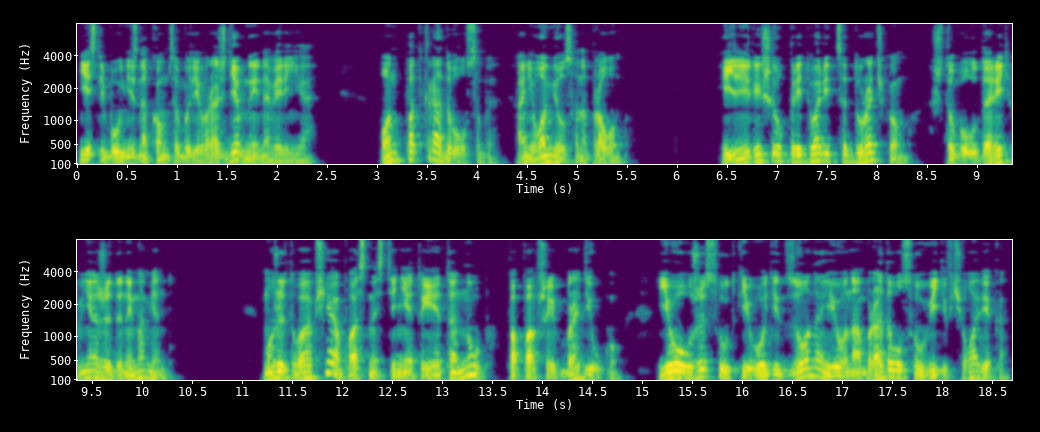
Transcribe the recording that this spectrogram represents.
Если бы у незнакомца были враждебные намерения, он подкрадывался бы, а не ломился на пролом. Или решил притвориться дурачком, чтобы ударить в неожиданный момент. Может вообще опасности нет, и это нуб, попавший в бродилку, его уже сутки водит зона, и он обрадовался, увидев человека.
